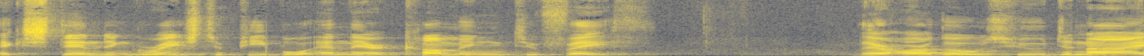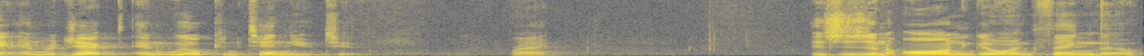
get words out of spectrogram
extending grace to people and they're coming to faith. There are those who deny and reject and will continue to, right? This is an ongoing thing, though.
